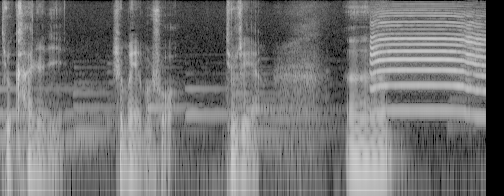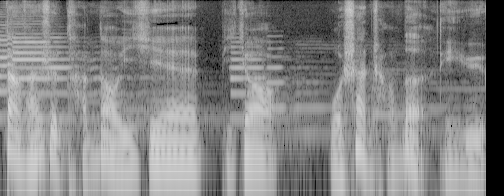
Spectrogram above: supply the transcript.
就看着你，什么也不说，就这样。嗯，但凡是谈到一些比较我擅长的领域，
